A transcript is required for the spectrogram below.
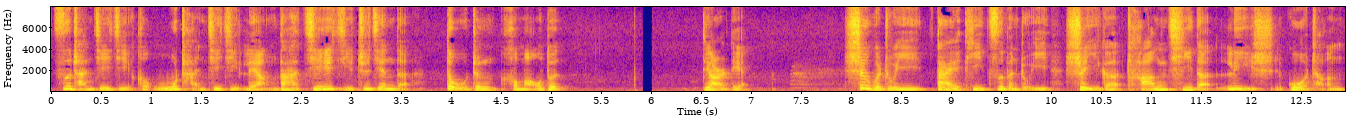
资产阶级和无产阶级两大阶级之间的斗争和矛盾。第二点。社会主义代替资本主义是一个长期的历史过程。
